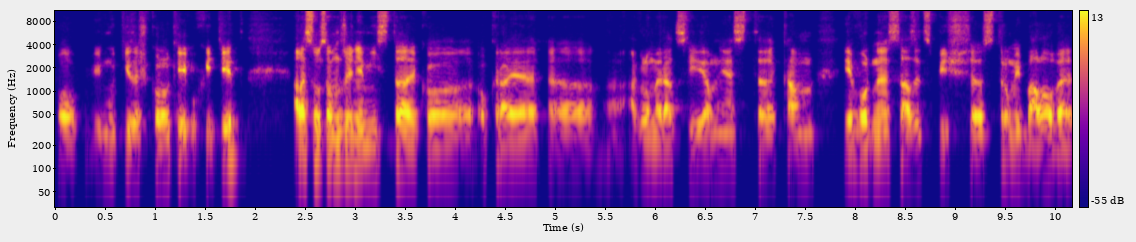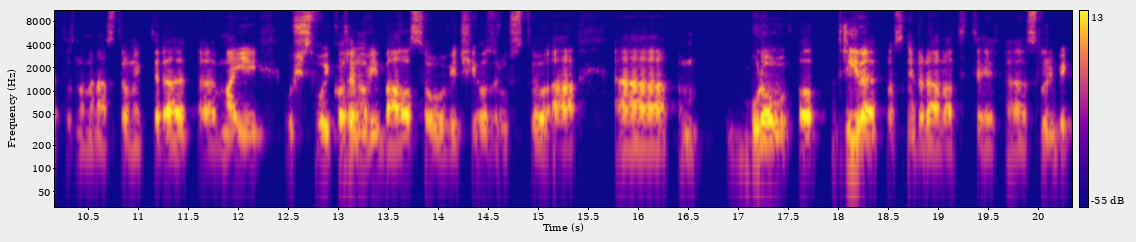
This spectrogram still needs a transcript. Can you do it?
po výmutí ze školky uchytit. Ale jsou samozřejmě místa jako okraje aglomerací a měst, kam je vhodné sázet spíš stromy balové, to znamená stromy, které mají už svůj kořenový bal, jsou většího zrůstu a, budou dříve vlastně dodávat ty služby,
